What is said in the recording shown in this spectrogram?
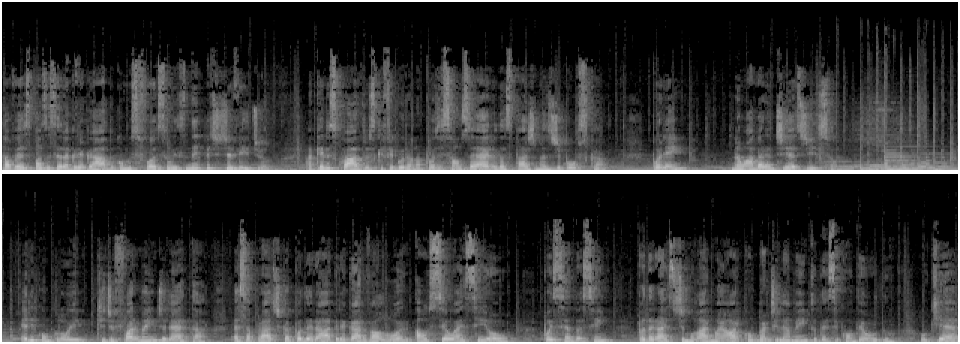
Talvez possa ser agregado como se fosse um snippet de vídeo, aqueles quadros que figuram na posição zero das páginas de busca. Porém, não há garantias disso. Ele conclui que, de forma indireta, essa prática poderá agregar valor ao seu SEO, pois, sendo assim, poderá estimular maior compartilhamento desse conteúdo, o que é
